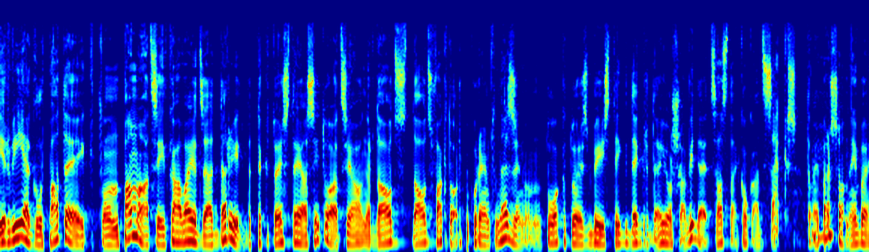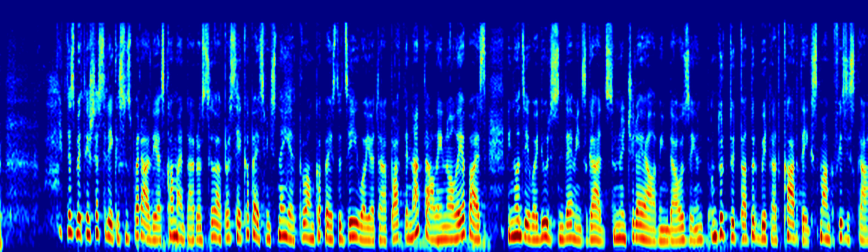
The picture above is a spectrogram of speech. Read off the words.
Ir viegli pateikt un pamācīt, kā vajadzētu darīt, bet, te, tu esi tajā situācijā un ir daudz, daudz faktoru, par kuriem tu nezini, un to, ka tu esi bijis tik degradējošā vidē, tas atstāja kaut kādas sekas tavai mm. personībai. Tas bija tieši tas arī, kas mums parādījās komentāros. Cilvēki prasīja, kāpēc viņš neiet prom, kāpēc tu dzīvo. Jo tā pati Natālija no Liepājas, viņa nodzīvoja 29 gadus, un viņš reāli viņu daudzīja. Un, un tur, tā, tur bija tāda kārtīga, smaga fiziskā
